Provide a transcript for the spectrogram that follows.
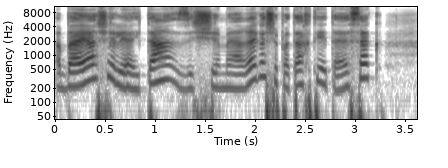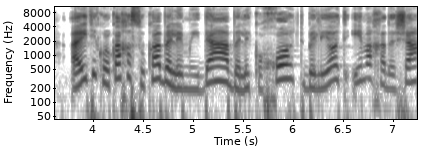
הבעיה שלי הייתה, זה שמהרגע שפתחתי את העסק, הייתי כל כך עסוקה בלמידה, בלקוחות, בלהיות אימא חדשה,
